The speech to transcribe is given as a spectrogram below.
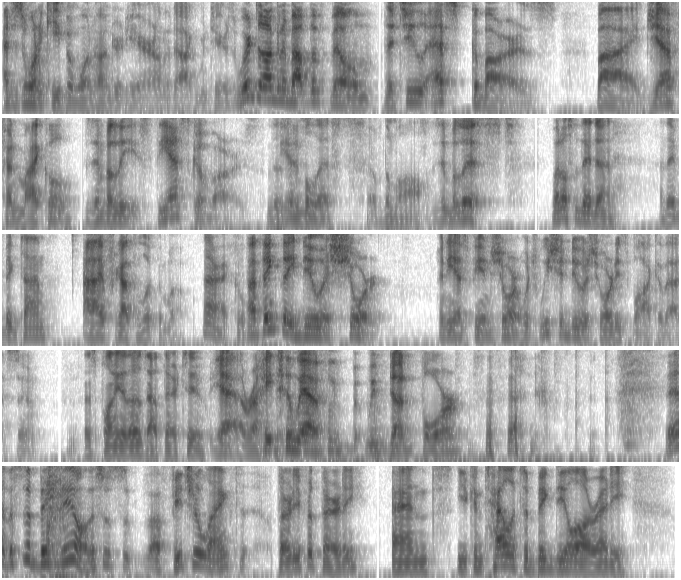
I just want to keep it 100 here on the Documenteers. We're talking about the film The Two Escobars by Jeff and Michael Zimbalist. The Escobars. The Es- Zimbalists of them all. Zimbalist. What else have they done? Are they big time? I forgot to look them up. All right, cool. I think they do a short, an ESPN short, which we should do a shorties block of that soon. There's plenty of those out there too. Yeah, right. We have we've done four. Yeah, this is a big deal. This was a feature length 30 for 30 and you can tell it's a big deal already.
